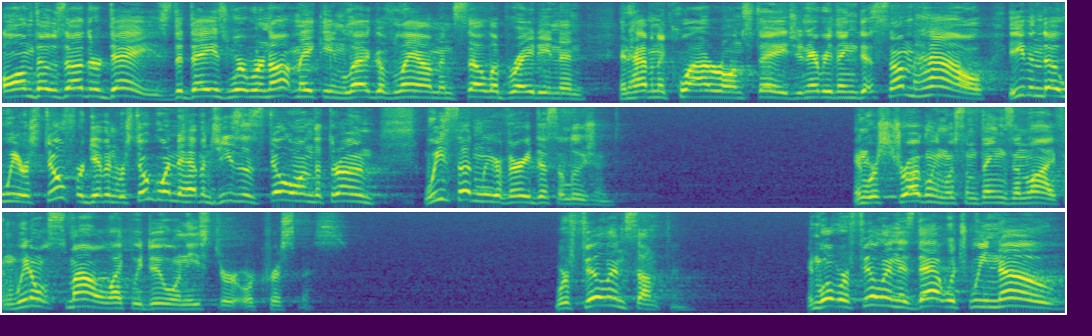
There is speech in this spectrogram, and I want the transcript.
on those other days, the days where we're not making leg of lamb and celebrating and, and having a choir on stage and everything, that somehow, even though we are still forgiven, we're still going to heaven, Jesus is still on the throne, we suddenly are very disillusioned. And we're struggling with some things in life, and we don't smile like we do on Easter or Christmas. We're feeling something. And what we're feeling is that which we know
